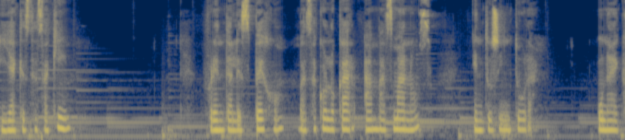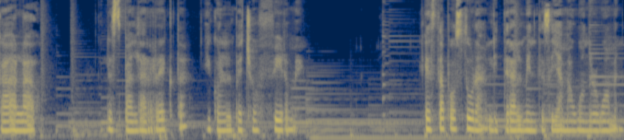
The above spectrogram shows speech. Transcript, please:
y ya que estés aquí, frente al espejo vas a colocar ambas manos en tu cintura, una de cada lado, la espalda recta y con el pecho firme. Esta postura literalmente se llama Wonder Woman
